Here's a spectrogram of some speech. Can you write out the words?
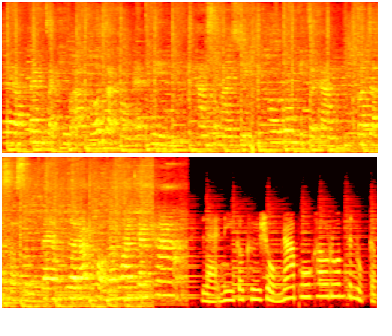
ได้รับแต้มจาก QR code จากของแอดมินทางสมาชิกที่เข้าร่วมกิจกรรม ก็จะสะสมแต้มเพื่อรับของรางวัลกันค่ะ และนี่ก็คือโฉมหน้าผู้เข้าร่วมสนุกกับ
